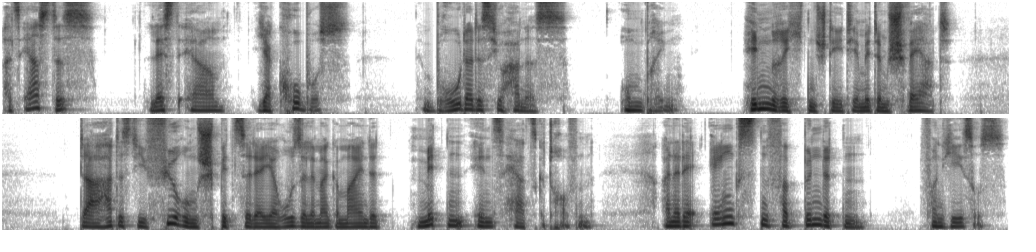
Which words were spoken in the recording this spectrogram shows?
als erstes lässt er Jakobus, Bruder des Johannes, umbringen. Hinrichten steht hier mit dem Schwert. Da hat es die Führungsspitze der Jerusalemer Gemeinde mitten ins Herz getroffen. Einer der engsten Verbündeten von Jesus.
